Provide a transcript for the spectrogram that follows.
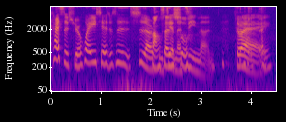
开始学会一些就是视而不见的技能。对。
